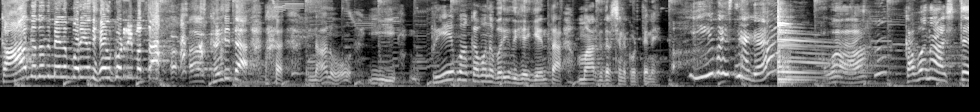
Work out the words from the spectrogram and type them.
ಕಾಗದದ ಮೇಲೆ ಬರೆಯೋದು ಹೇಳ್ಕೊಡ್ರಿ ಮತ್ತ. ಆ, ಖಂಡಿತ. ನಾನು ಈ ಪ್ರೇಮ ಕವನ ಬರೆಯೋದು ಹೇಗೆ ಅಂತ ಮಾರ್ಗದರ್ಶನ ಕೊಡ್ತೇನೆ. ಈ ವಯಸ್ಸಿನಾಗ ಅವ್ವ ಕವನ ಅಷ್ಟೇ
